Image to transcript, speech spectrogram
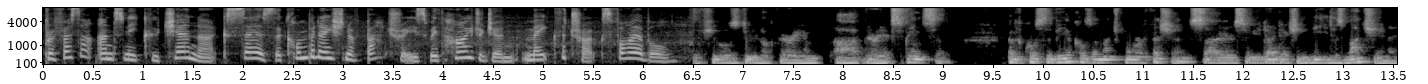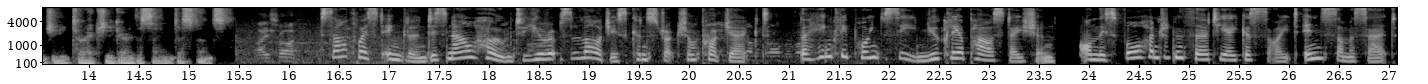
Professor Anthony Kucernak says the combination of batteries with hydrogen make the trucks viable. The fuels do look very, uh, very expensive, but of course the vehicles are much more efficient, so so you don't actually need as much energy to actually go the same distance. Southwest England is now home to Europe's largest construction project, the Hinkley Point C nuclear power station. On this 430 acre site in Somerset,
